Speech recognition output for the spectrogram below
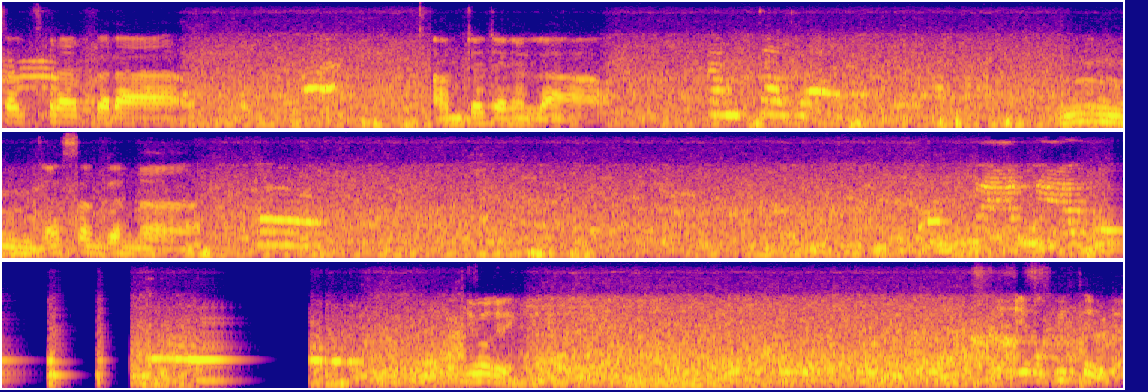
सबस्क्राईब करा. आमच्या चॅनलला असं सांग त्यांना. हे बघ रे. हे बघ दिसतंय बेटा.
